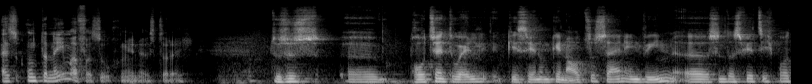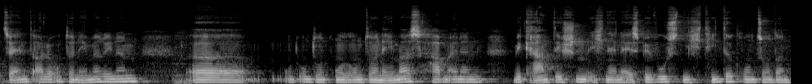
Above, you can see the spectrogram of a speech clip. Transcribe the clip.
als Unternehmer versuchen in Österreich? Das ist äh, prozentuell gesehen, um genau zu sein, in Wien äh, sind das 40 Prozent aller Unternehmerinnen äh, und, und, und, Unternehmers haben einen migrantischen, ich nenne es bewusst nicht Hintergrund, sondern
